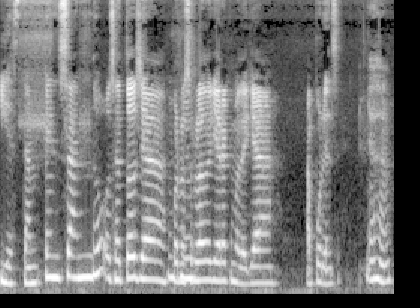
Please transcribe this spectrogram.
¿y están pensando? O sea, todos ya, por nuestro lado ya era como de ya, apúrense. Ajá.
